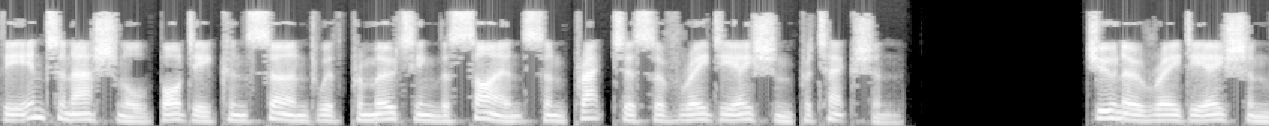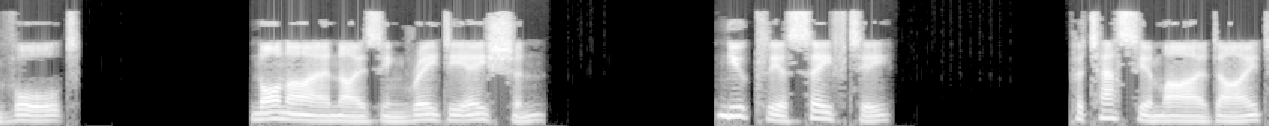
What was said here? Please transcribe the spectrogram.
The international body concerned with promoting the science and practice of radiation protection. Juno Radiation Vault Non-ionizing radiation Nuclear safety Potassium iodide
